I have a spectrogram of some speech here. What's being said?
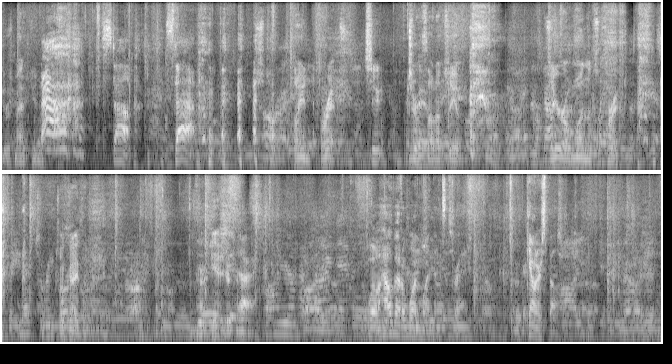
Prismatic ending. Ah! Stop. Stop. Playing threats. Shoot. I never True. thought I'd see a zero one that's a threat. Okay then. Alright, yeah, you're Alright. Well, how about a 1 1 that's a threat? Counterspell. No, I didn't.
